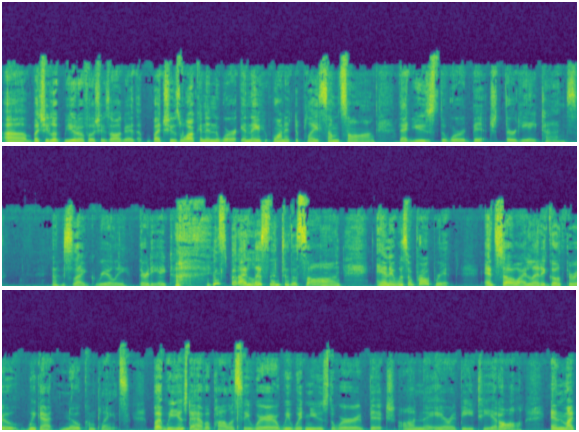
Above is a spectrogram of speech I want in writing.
Uh, but she looked beautiful. She was all good. But she was walking into work, and they wanted to play some song that used the word bitch 38 times. And I was like, really? 38 times? but I listened to the song, and it was appropriate. And so I let it go through. We got no complaints. But we used to have a policy where we wouldn't use the word bitch on the air at BET at all. And my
